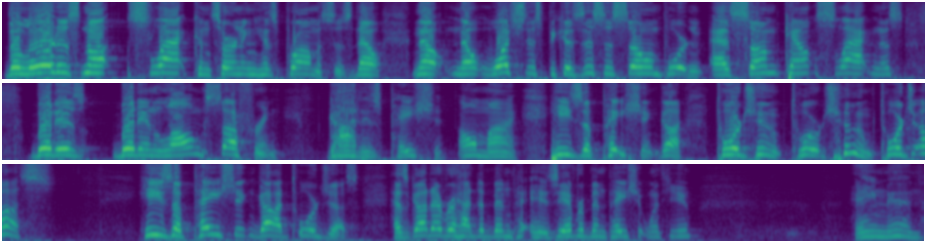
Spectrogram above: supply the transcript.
The Lord is not slack concerning his promises. Now, now, now watch this because this is so important. As some count slackness, but is but in long suffering, God is patient. Oh my. He's a patient God. Towards whom? Towards whom? Towards us. He's a patient God towards us. Has God ever had to been has he ever been patient with you? Amen.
